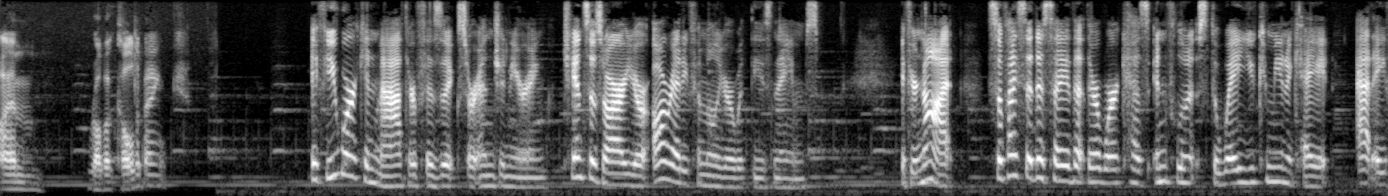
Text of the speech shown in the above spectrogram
I'm Robert Calderbank. If you work in math or physics or engineering, chances are you're already familiar with these names. If you're not, suffice it to say that their work has influenced the way you communicate at a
